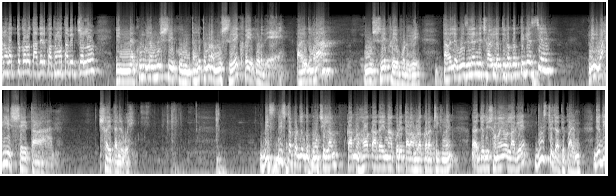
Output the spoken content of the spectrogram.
আনুগত্য করো, তাদের কথা মোতাবেক চলো। ইন্নাকুম লা মুশরিকুন তাহলে তোমরা মুশরিক হয়ে পড়বে। তাহলে তোমরা মুশরিক হয়ে পড়বে। তাহলে বুঝলেন যে ছয় লতিফা করতে এসছে? মিন ওয়াহি শৈতান শয়তানের ওহি বিশ পৃষ্ঠা পর্যন্ত পৌঁছিলাম। কারণ হক আদায় না করে তাড়াহুড়া করা ঠিক নয়। যদি সময়ও লাগে, বুঝতে যেতে পারেন। যদি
